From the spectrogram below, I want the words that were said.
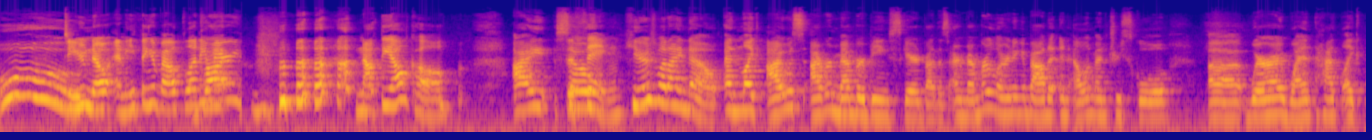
Ooh. Do you know anything about Bloody Mary? Not the alcohol. I so thing. here's what I know, and like I was, I remember being scared by this. I remember learning about it in elementary school, uh, where I went had like,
